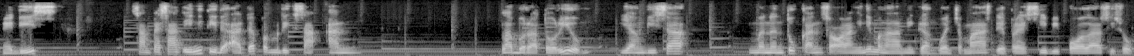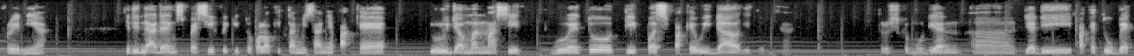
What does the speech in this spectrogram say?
medis sampai saat ini tidak ada pemeriksaan laboratorium yang bisa menentukan seorang ini mengalami gangguan cemas, depresi, bipolar, schizophrenia. Jadi tidak ada yang spesifik itu. Kalau kita misalnya pakai dulu zaman masih gue itu tipes pakai Widal gitu misalnya. Terus kemudian uh, jadi pakai tubek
